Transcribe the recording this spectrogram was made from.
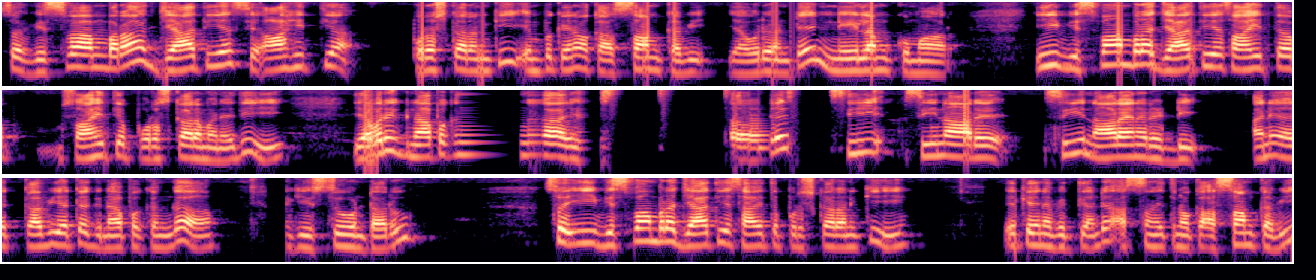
సో విశ్వాంబర జాతీయ సాహిత్య పురస్కారానికి ఎంపికైన ఒక అస్సాం కవి ఎవరు అంటే నీలం కుమార్. ఈ విశ్వాంబర జాతీయ సాహిత్య సాహిత్య పురస్కారం అనేది ఎవరి జ్ఞాపకంగా ఇస్తారంటే సి సినారే సి నారాయణ రెడ్డి అనే కవి యొక్క జ్ఞాపకంగా మనకి ఇస్తూ ఉంటారు. సో ఈ విశ్వాంబర జాతీయ సాహిత్య పురస్కారానికి ఏకైన వ్యక్తి అంటే అస్సాం ఇతను ఒక అస్సాం కవి.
